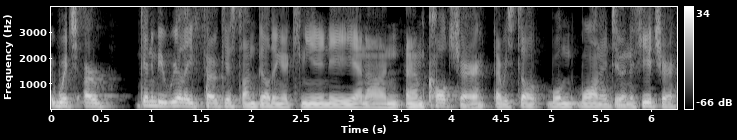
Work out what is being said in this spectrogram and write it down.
which are going to be really focused on building a community and on um, culture that we still will want to do in the future.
